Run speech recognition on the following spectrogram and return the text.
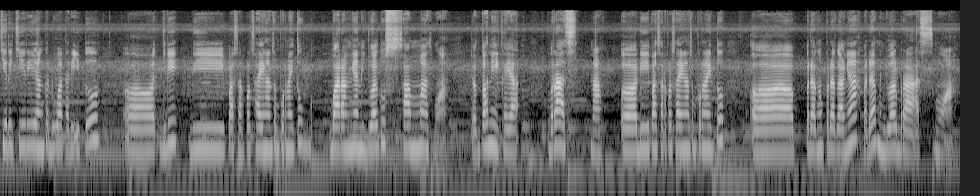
ciri-ciri yang kedua tadi itu, eh, jadi di pasar persaingan sempurna itu barang yang dijual tuh sama semua. Contoh nih kayak beras. Nah, eh, di pasar persaingan sempurna itu eh, pedagang-pedagangnya pada menjual beras semua.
